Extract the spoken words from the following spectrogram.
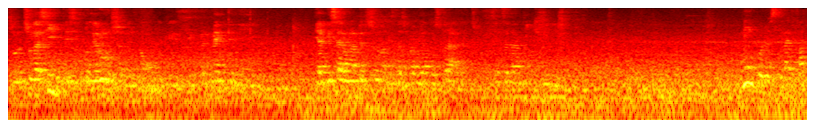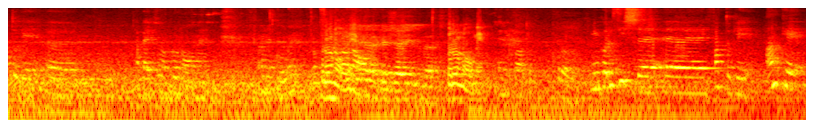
sul- sulla sintesi poderosa del nome che, che permette di, di avvisare una persona che sta sbagliando strada, insomma, senza tanti giri. Mi incuriosiva il fatto che, eh, vabbè, sono pronome. Pronome. Perché c'è il... pronome. Mi incuriosisce eh, il fatto che anche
